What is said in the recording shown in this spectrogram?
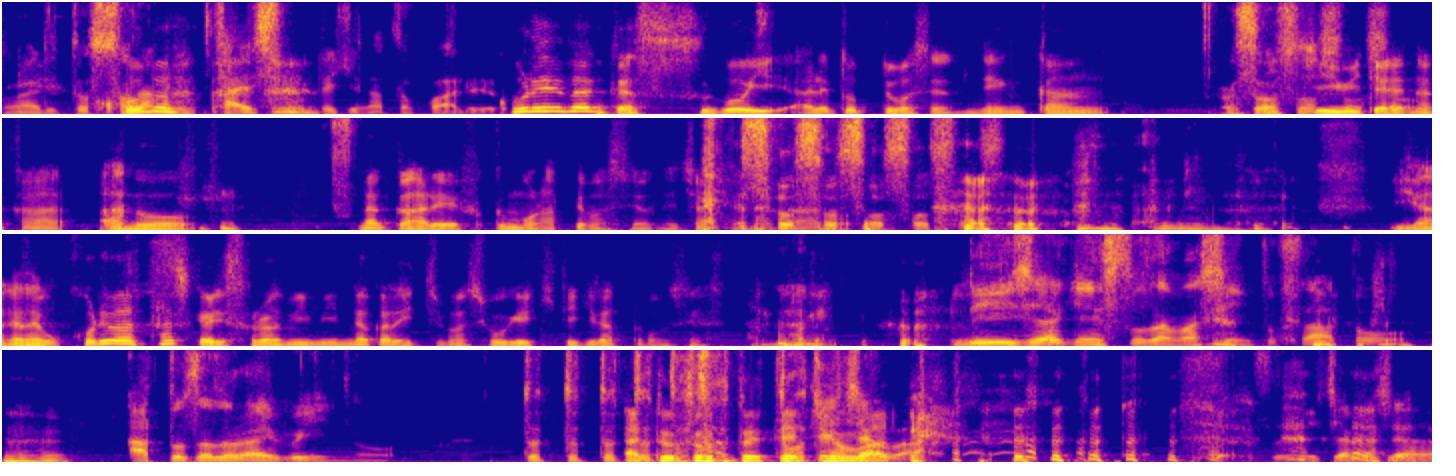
割と空耳大使的なとこあるよ。これなんかすごい、あれ撮ってましたよ。年間そうそうそう1位そう。みたいな、なんか、あの、なんかあれ、服もらってましたよね。じゃ あそうそうそうそうそう。いや、でもこれは確かに空耳の中で一番衝撃的だったかもしれないですね。リージアゲンストザマシンとさ、あと、うんアットザドライブインの、ドッドッドッあドッドッドッドッドッめちゃめちゃ、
